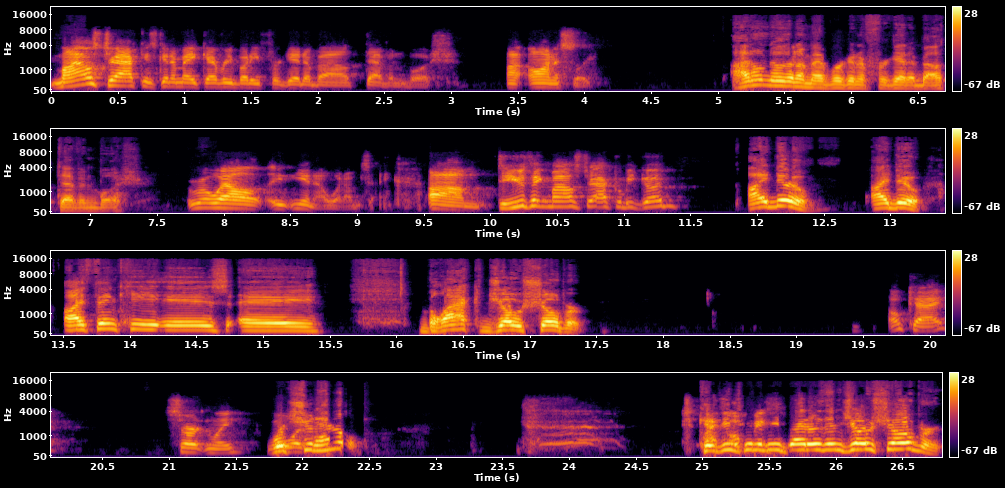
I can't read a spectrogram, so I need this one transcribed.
Myles Jack is going to make everybody forget about Devin Bush. Uh, honestly. I don't know that I'm ever going to forget about Devin Bush. Well, you know what I'm saying. Um, do you think Myles Jack will be good? I do. I do. I think he is a black Joe Schobert. Okay. Certainly. Which should help. Because he's going to be better than Joe Schobert.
